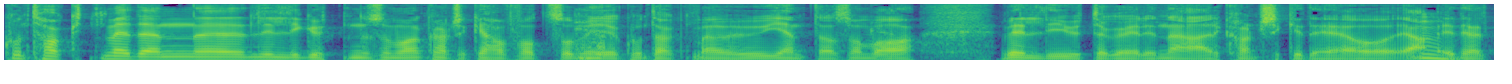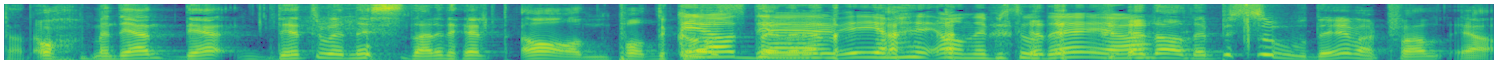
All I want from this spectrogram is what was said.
kontakt med den eh, lille gutten som man kanskje ikke har fått så mye kontakt med. Og hun jenta som var veldig utagerende, er kanskje ikke det. Og, ja, Mm. i det hele tatt. Åh, men det, det, det tror jeg nesten er en helt annen podkast. Ja, en, ja, annen episode. Ja. En annen episode, i hvert fall. Ja.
